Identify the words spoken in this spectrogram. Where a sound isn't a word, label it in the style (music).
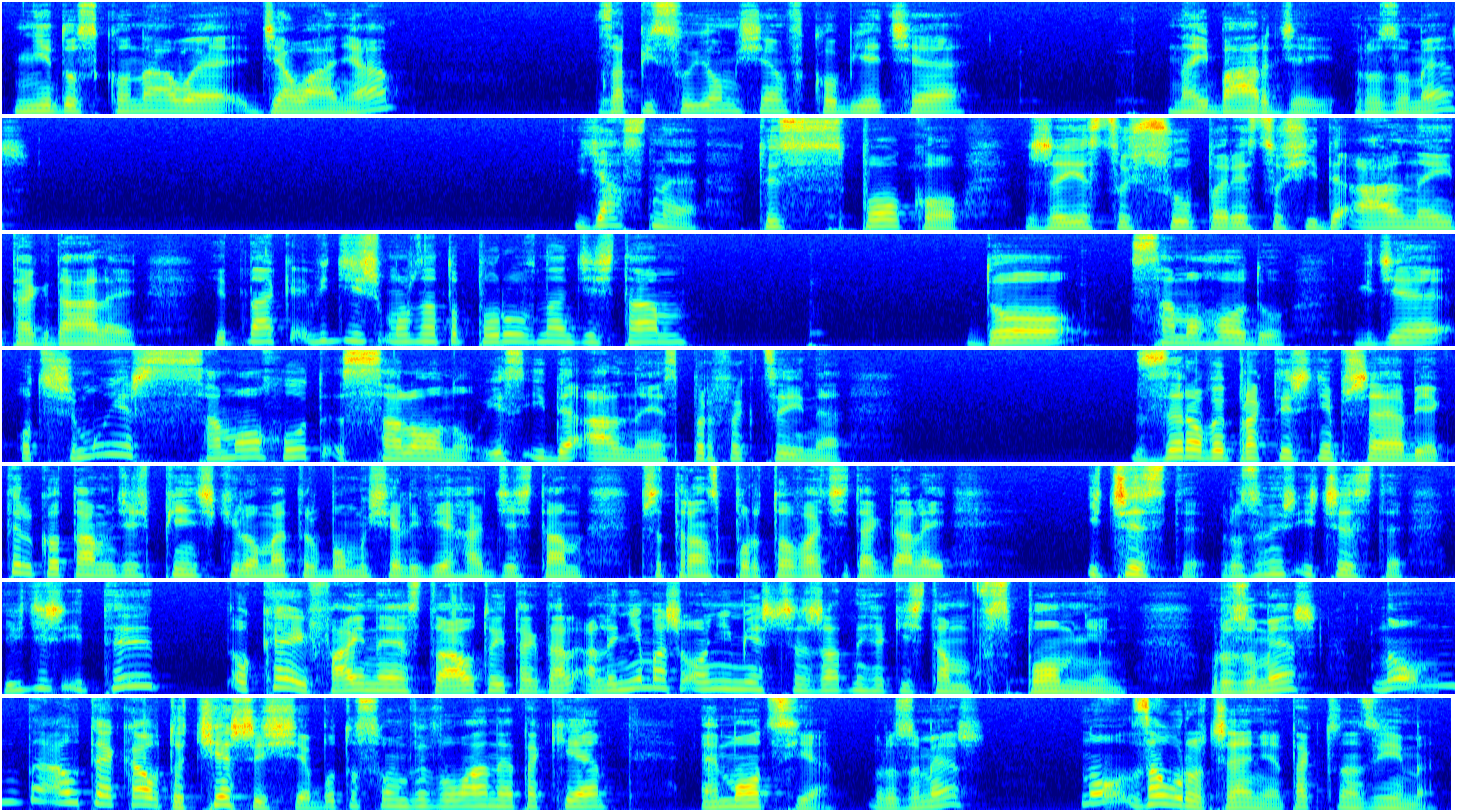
niedoskonałe działania zapisują się w kobiecie najbardziej, rozumiesz? Jasne, to jest spoko, że jest coś super, jest coś idealne i tak dalej. Jednak widzisz, można to porównać gdzieś tam do samochodu, gdzie otrzymujesz samochód z salonu, jest idealne, jest perfekcyjne. Zerowy praktycznie przebieg, tylko tam gdzieś 5 km, bo musieli wjechać gdzieś tam, przetransportować i tak dalej. I czysty, rozumiesz? I czysty. I widzisz, i ty okej, fajne jest to auto i tak dalej, ale nie masz o nim jeszcze żadnych jakichś tam wspomnień, rozumiesz? No, auto jak auto, cieszysz się, bo to są wywołane takie emocje, rozumiesz? No, zauroczenie, tak to nazwijmy.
